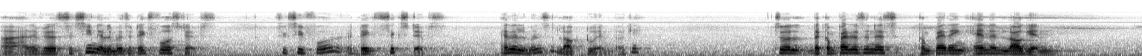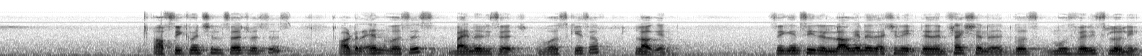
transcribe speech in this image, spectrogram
Uh, and if it has 16 elements it takes 4 steps. 64 it takes 6 steps. N elements log 2 n okay? So the comparison is comparing n and log n of sequential search versus order n versus binary search worst case of log n so you can see the log n is actually there's inflection it goes moves very slowly.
